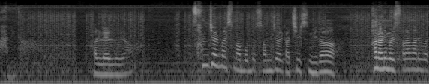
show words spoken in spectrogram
아니다. 할렐루야. 3절 말씀 한번 보고 3절 같이 읽습니다. 하나님을 사랑하는 것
